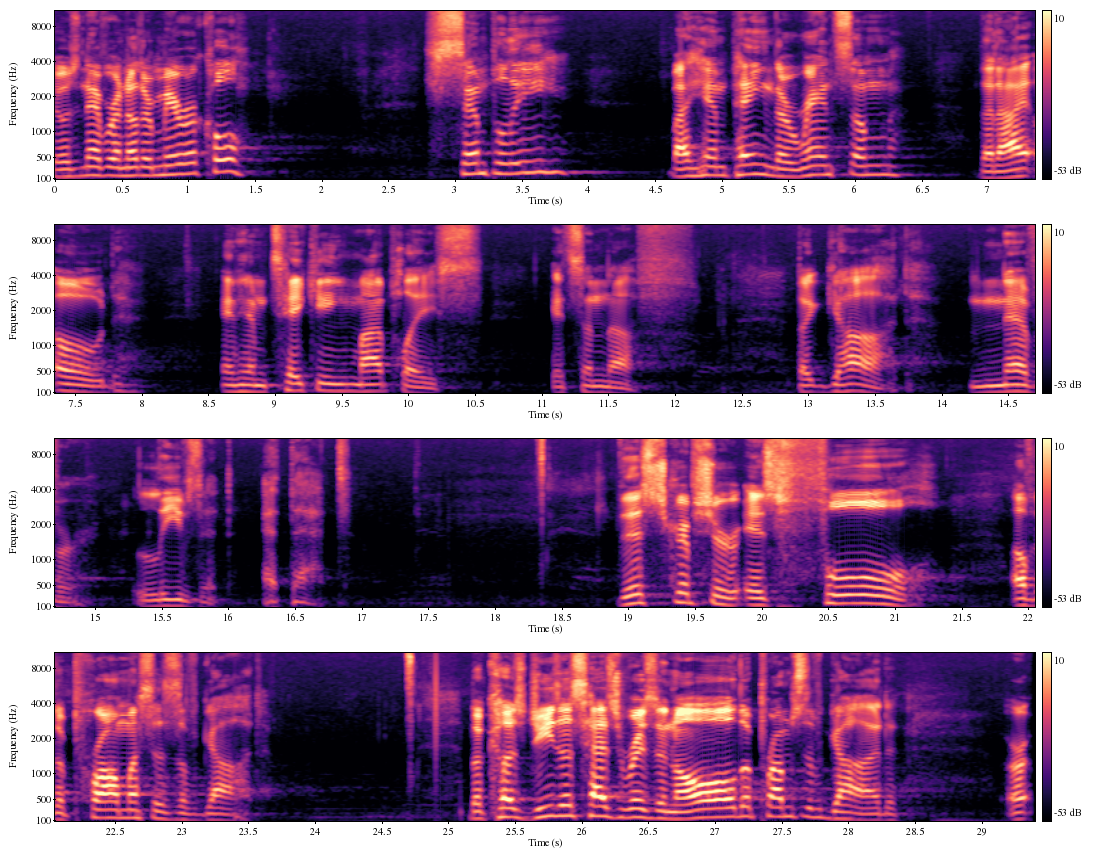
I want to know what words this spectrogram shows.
there was never another miracle, simply by Him paying the ransom that I owed and Him taking my place, it's enough. But God never leaves it at that. This scripture is full of the promises of God. Because Jesus has risen, all the promises of God, or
